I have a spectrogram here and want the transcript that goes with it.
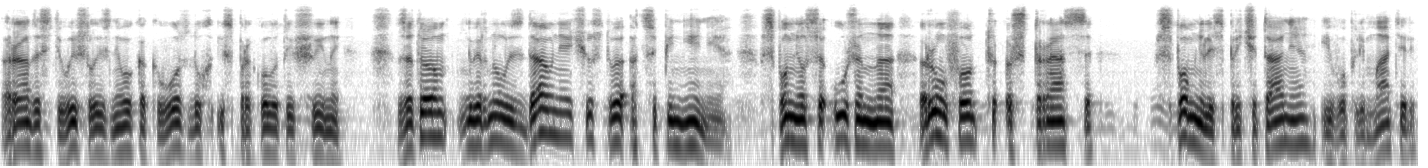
Радость вышла из него, как воздух из проколотой шины. Зато вернулось давнее чувство оцепенения. Вспомнился ужин на Румфорд-штрассе. Вспомнились причитания и вопли матери.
